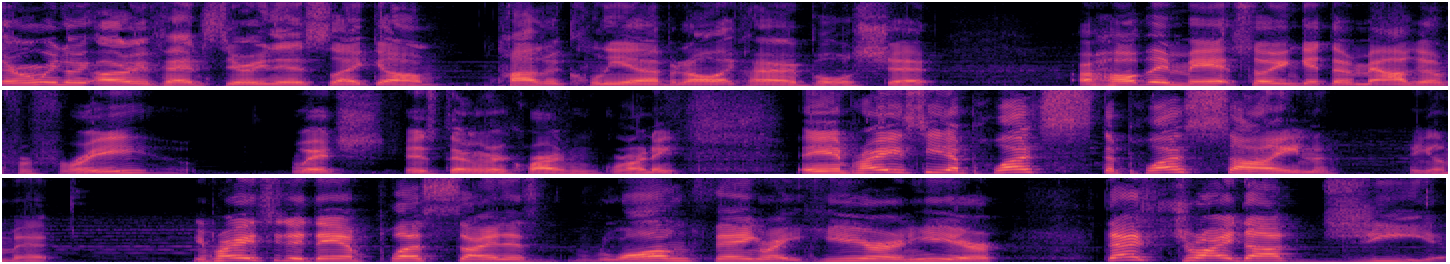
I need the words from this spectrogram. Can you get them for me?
are really other events during this, like um cosmic cleanup and all that kind of bullshit. I hope they made it so you can get the amalgam for free, which is definitely required from grinding. And probably see the plus the plus sign Hang on a minute. You probably see the damn plus sign, this long thing right here and here. That's Drydock G.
